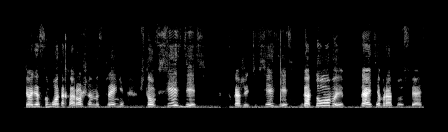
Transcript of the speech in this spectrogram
Сегодня суббота, хорошее настроение. Что, все здесь? Скажите, все здесь? Готовы? Дайте обратную связь.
